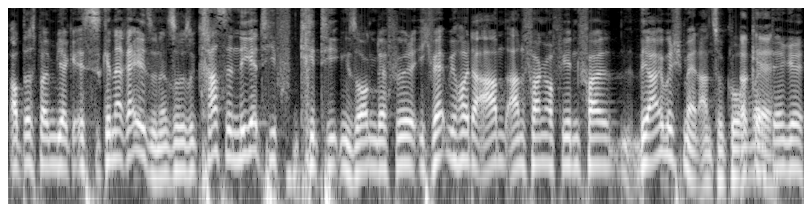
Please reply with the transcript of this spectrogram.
ob das bei mir ist generell so, ne? so, so krasse Negativkritiken sorgen dafür. Ich werde mir heute Abend anfangen, auf jeden Fall The Irishman anzugucken. Okay. Weil ich denke,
